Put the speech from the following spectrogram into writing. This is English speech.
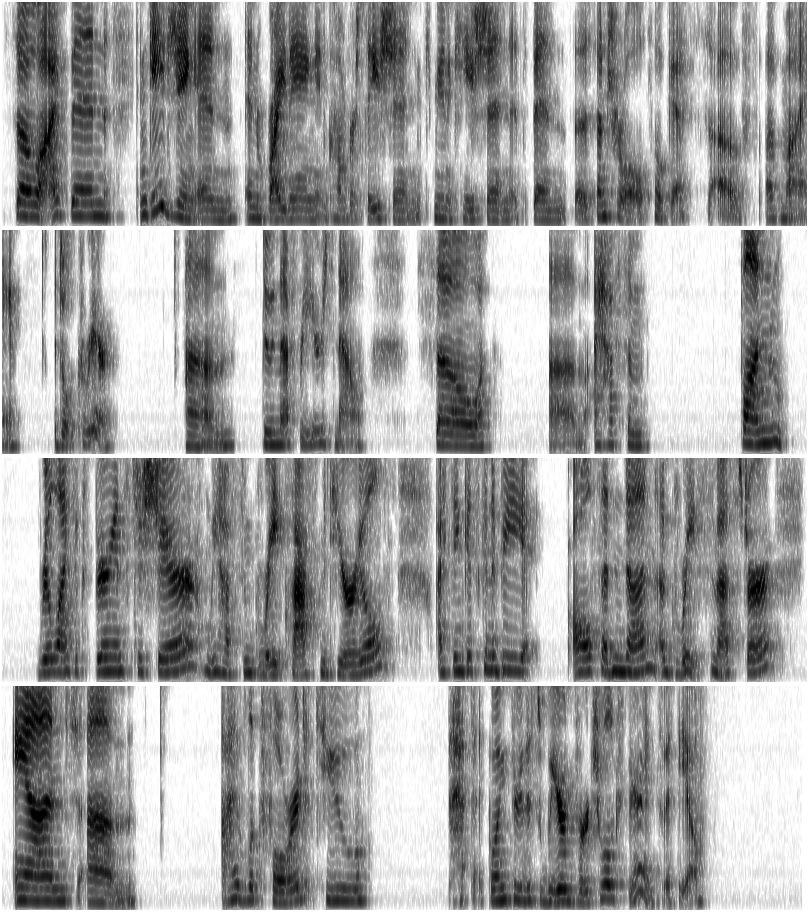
So I've been engaging in in writing and conversation, communication. It's been the central focus of of my adult career. Um, doing that for years now. So um, I have some fun real life experience to share. We have some great class materials. I think it's going to be all said and done a great semester and um, I look forward to going through this weird virtual experience with you.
